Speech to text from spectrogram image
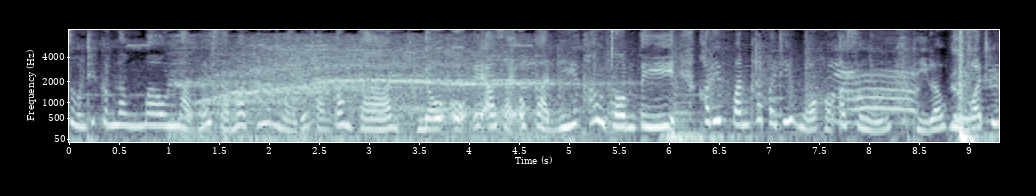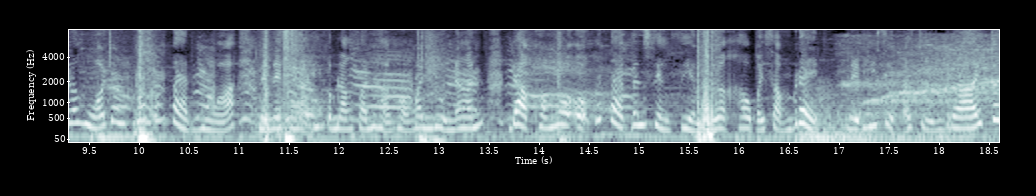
สูรที่กำลังเมาหลับไม่สามารถเคลื่อนไหวได้ตามต้องการ โนโอได้อาศัยโอกาสนี้เข้าโจมตี เขาได้ฟันเข้าไปที่หัวของอสูรทีละหัวทีละหัวจนครบทั้งแปดหัว และในขณะที่กำลังฟันหางของมันอยู่นั้น ดาบของโนโอก็แตกเป็นเสียงๆเมื่อเข้าไปสำเร็จ ในที่สุดอสูรร้ายก็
